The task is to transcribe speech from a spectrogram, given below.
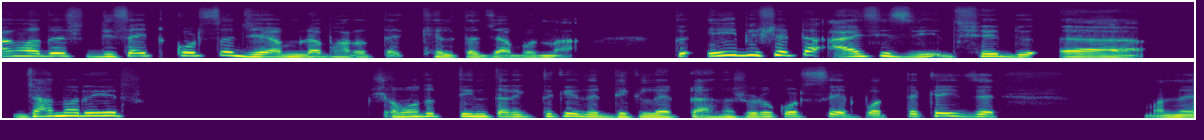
বাংলাদেশ ডিসাইড করছে যে আমরা ভারতে খেলতে যাব না। তো এই বিষয়টা আইসিসি সেই জানুয়ারির সম্ভবত তিন তারিখ থেকে যে ডিক্লেয়ারটা আসা শুরু করছে। এরপর থেকেই যে মানে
